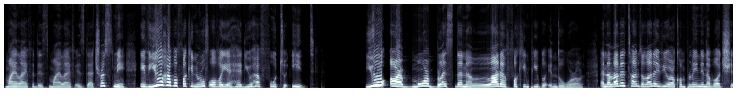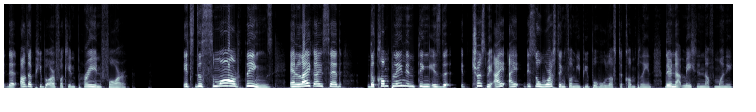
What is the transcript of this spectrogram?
my life is this, my life is that. Trust me, if you have a fucking roof over your head, you have food to eat. You are more blessed than a lot of fucking people in the world. And a lot of times, a lot of you are complaining about shit that other people are fucking praying for. It's the small things. And like I said, the complaining thing is the it, trust me i i it's the worst thing for me people who love to complain. They're not making enough money.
